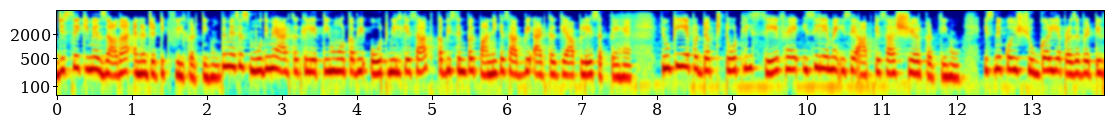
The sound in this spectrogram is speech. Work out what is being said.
जिससे कि मैं ज़्यादा एनर्जेटिक फील करती हूँ। मैं इसे स्मूदी में ऐड करके लेती हूँ और कभी ओट मिल के साथ, कभी सिंपल पानी के साथ भी ऐड करके आप ले सकते हैं। क्योंकि ये प्रोडक्ट टोटली सेफ़ है, इसीलिए मैं इसे आपके साथ शेयर करती हूँ। इसमें कोई शुगर या प्रिजर्वेटिव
